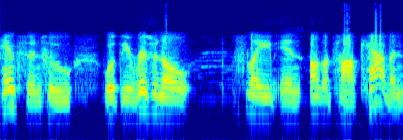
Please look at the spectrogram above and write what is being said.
Henson, who was the original slave in Uncle Tom Cabin,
